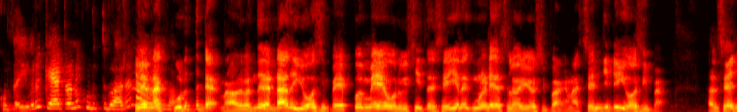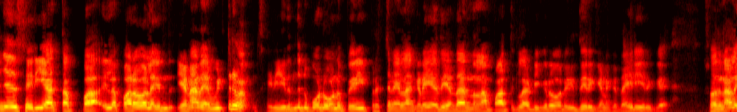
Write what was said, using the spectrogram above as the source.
கொடுத்தா. இவரு கேட்டோன்னே கொடுத்துருவாரு. இல்ல நான் கொடுத்துட்டேன். நான் அது வந்து ரெண்டாவது யோசிப்பேன். எப்பவுமே ஒரு விஷயத்த செய்யறதுக்கு முன்னாடியே சிலர் யோசிப்பாங்க. நான் செஞ்சுட்டு யோசிப்பேன். அது செஞ்சது சரியா தப்பா இல்ல பரவாயில்ல இருந்து ஏன்னா நான் விட்டுருவேன். சரி இருந்துட்டு போட்டு ஒன்றும் பெரிய பிரச்சனை எல்லாம் கிடையாது. எதா இருந்தாலும் நான் பார்த்துக்கலாம் அப்படிங்கிற ஒரு இது இருக்கு. எனக்கு தைரியம் இருக்கு. ஸோ அதனால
